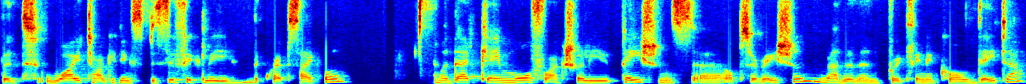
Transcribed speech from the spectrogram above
but why targeting specifically the Krebs cycle? But that came more for actually patients' uh, observation rather than preclinical data.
